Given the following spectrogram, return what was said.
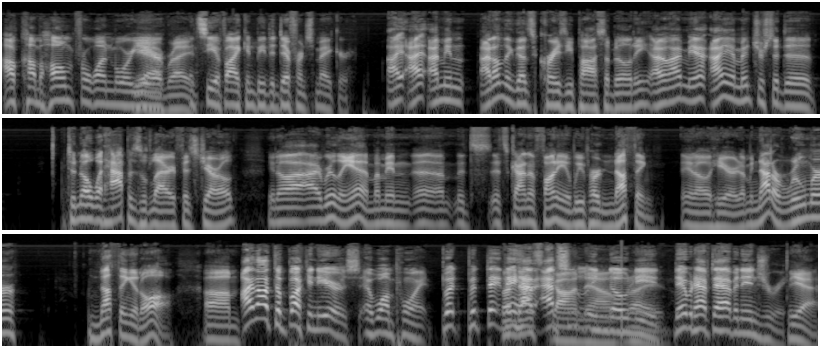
I'll come home for one more year yeah, right. and see if I can be the difference maker. I, I, I mean, I don't think that's a crazy possibility. I, I mean, I am interested to to know what happens with Larry Fitzgerald. You know, I, I really am. I mean, uh, it's it's kind of funny. We've heard nothing. You know, here. I mean, not a rumor, nothing at all. Um, I thought the Buccaneers at one point, but but they, But they have absolutely now, no right. need. They would have to have an injury. Yeah,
